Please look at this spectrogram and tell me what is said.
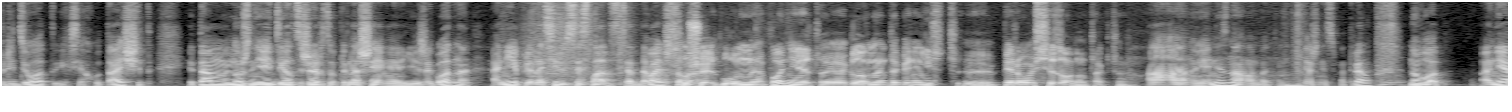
придет, их всех утащит, и там нужно ей делать жертвоприношение ежегодно. Они приносили все сладости, отдавали, чтобы... Слушай, лунная пони – это главный антагонист э, первого сезона так-то. А, ну я не знал об этом, я же не смотрел. Ну вот, они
